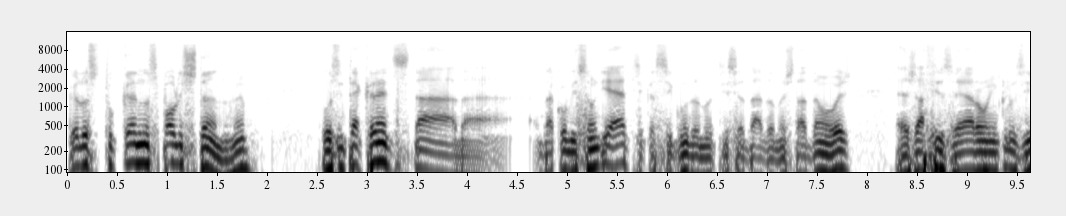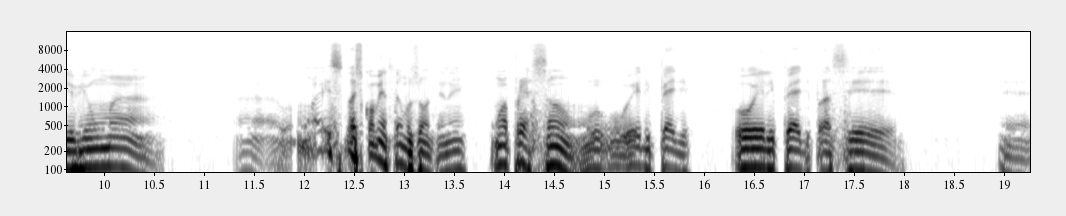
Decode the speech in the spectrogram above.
pelos tucanos paulistanos. Né? Os integrantes da, da, da, Comissão de Ética, segundo a notícia dada no Estadão hoje, é, já fizeram inclusive uma, uma, Isso nós comentamos ontem, né? Uma pressão, ou, ou ele pede, ou ele pede para ser. É,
